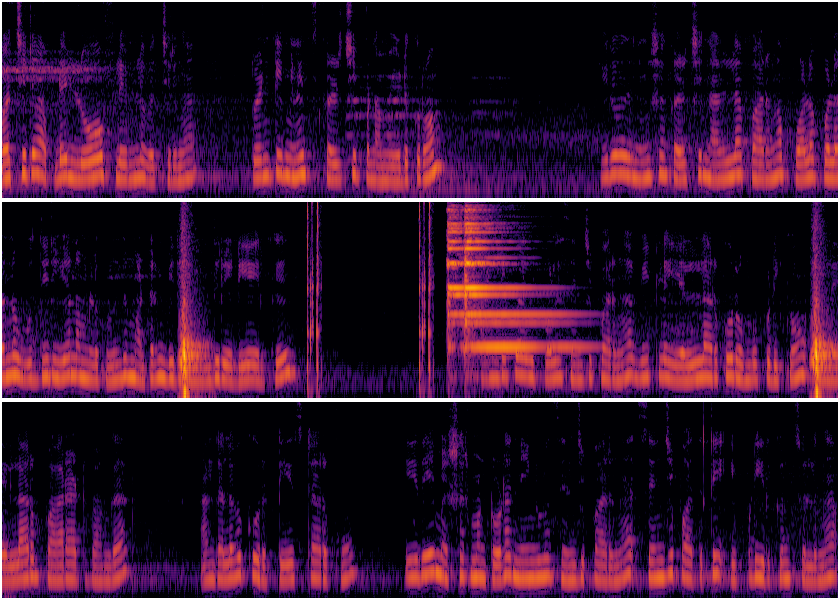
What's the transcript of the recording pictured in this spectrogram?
வச்சுட்டு அப்படியே லோ ஃப்ளேமில் வச்சுருங்க. டுவெண்ட்டி மினிட்ஸ் கழித்து இப்போ நம்ம எடுக்கிறோம். இருபது நிமிஷம் கழித்து நல்லா பாருங்கள் பொல பொலன்னு உதிரியாக நம்மளுக்கு வந்து மட்டன் பிரியாணி வந்து ரெடியாக இருக்குது கண்டிப்பாக இது போல் செஞ்சு பாருங்கள் வீட்டில் எல்லாருக்கும் ரொம்ப பிடிக்கும். உங்களை எல்லோரும் பாராட்டுவாங்க. அந்த அளவுக்கு ஒரு டேஸ்ட்டாக இருக்கும். இதே மெஷர்மெண்ட்டோடு நீங்களும் செஞ்சு பாருங்கள் செஞ்சு பார்த்துட்டு எப்படி இருக்குன்னு சொல்லுங்கள்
